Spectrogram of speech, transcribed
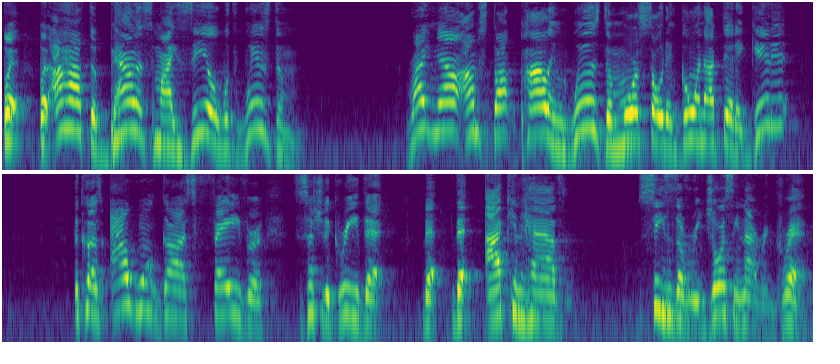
But but I have to balance my zeal with wisdom. Right now, I'm stockpiling wisdom more so than going out there to get it. Because I want God's favor to such a degree that that that I can have seasons of rejoicing, not regret.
